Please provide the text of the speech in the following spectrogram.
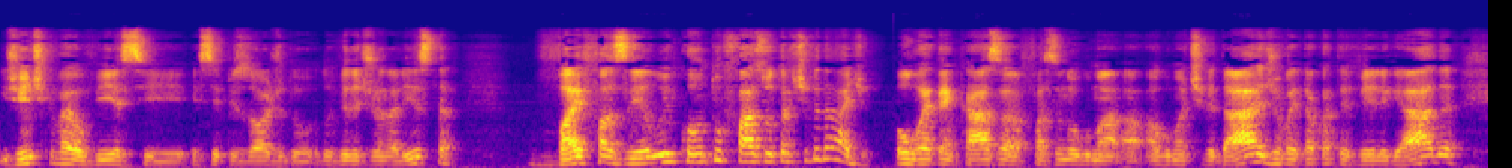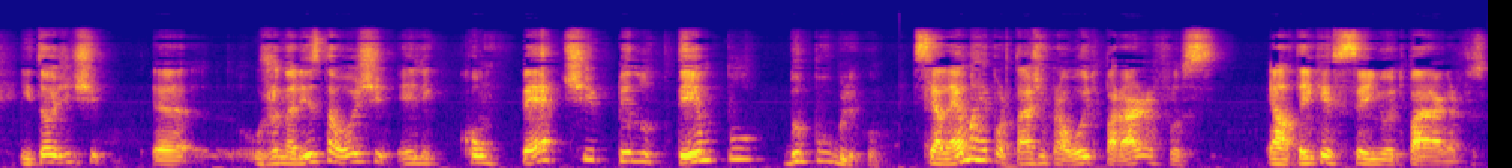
gente que vai ouvir esse, esse episódio do, do Vida de Jornalista vai fazê-lo enquanto faz outra atividade. Ou vai estar em casa fazendo alguma, alguma atividade, ou vai estar com a TV ligada. Então a gente. Eh, o jornalista hoje ele compete pelo tempo do público. Se ela é uma reportagem para oito parágrafos, ela tem que ser em oito parágrafos,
